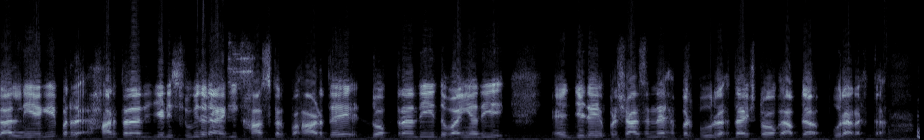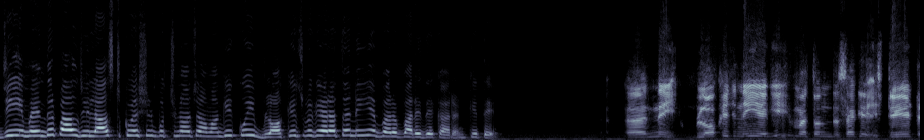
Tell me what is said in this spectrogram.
ਗੱਲ ਨਹੀਂ ਹੈਗੀ। ਪਰ ਹਰ ਤਰ੍ਹਾਂ ਦੀ ਜਿਹੜੀ ਸੁਵਿਧਾ ਹੈਗੀ, ਖਾਸ ਕਰ ਪਹਾੜ ਤੇ, ਡਾਕਟਰਾਂ ਦੀ, ਦਵਾਈਆਂ ਦੀ ਜਿਹੜੇ ਪ੍ਰਸ਼ਾਸਨ ਨੇ, ਭਰਪੂਰ ਰੱਖਦਾ, ਸਟਾਕ ਆਪਦਾ ਪੂਰਾ ਰੱਖਦਾ। ਜੀ, ਮਹਿੰਦਰਪਾਲ ਜੀ ਲਾਸਟ ਕੁਐਸਚਨ ਪੁੱਛਣਾ ਚਾਹਾਂਗੀ। ਕੋਈ ਬਲੌਕੇਜ ਵਗੈਰਾ ਤਾਂ ਨਹੀਂ ਹੈ ਬਰਫ਼ਬਾਰੀ ਦੇ ਕਾਰਨ, ਕਿਤੇ? ਨਹੀਂ ਬਲੋਕੇਜ ਨਹੀਂ ਹੈਗੀ। ਮੈਂ ਤੁਹਾਨੂੰ ਦੱਸਿਆ ਕਿ ਸਟੇਟ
